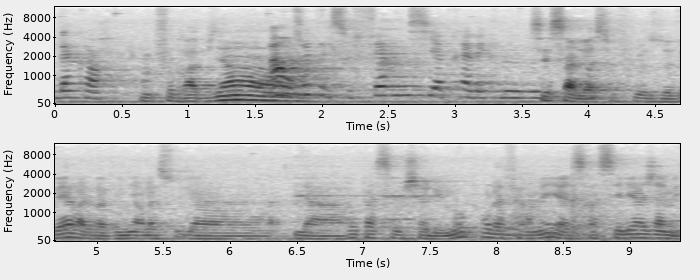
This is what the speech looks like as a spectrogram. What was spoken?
D'accord. Donc il faudra bien. Ah, en fait, elle se ferme ici après avec le. C'est ça, la souffleuse de verre, elle va venir la, sou- la, la repasser au chalumeau pour la fermer et elle sera scellée à jamais.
